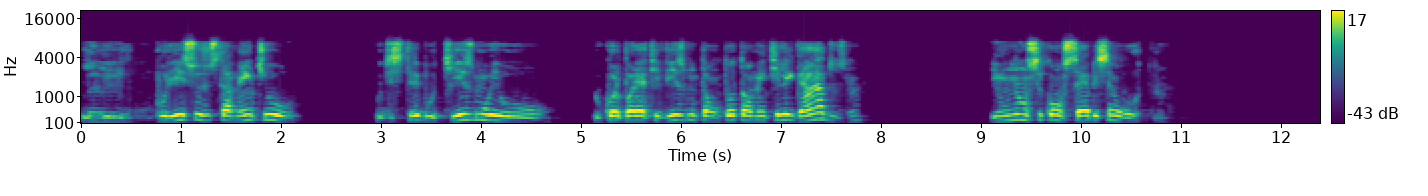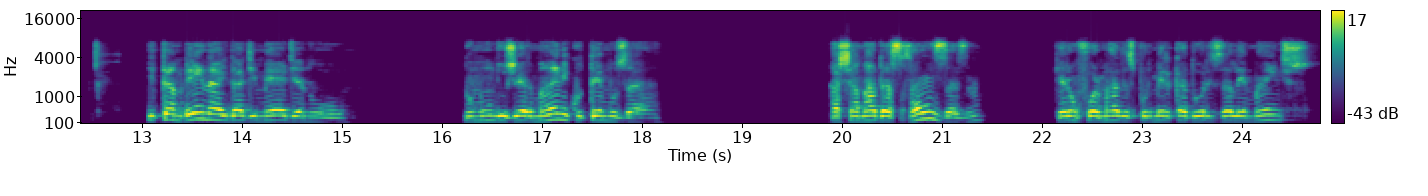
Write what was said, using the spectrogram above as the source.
E por isso, justamente, o, o distributismo e o, o corporativismo estão totalmente ligados, né? E um não se concebe sem o outro. E também na Idade Média, no, no mundo germânico, temos a, as chamadas Hansas, né? que eram formadas por mercadores alemães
